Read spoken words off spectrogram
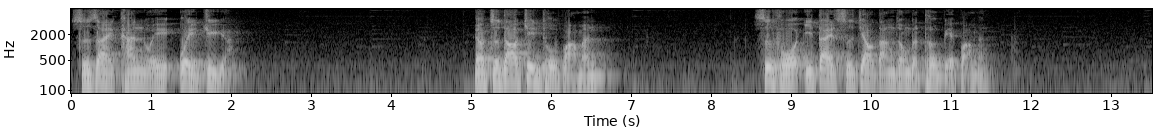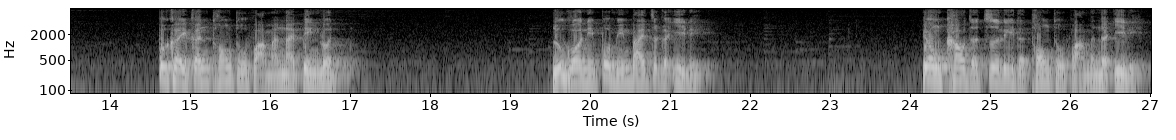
实在堪为畏惧啊！要知道净土法门是佛一代十教当中的特别法门，不可以跟通途法门来并论。如果你不明白这个义理，用靠着自力的通途法门的毅力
